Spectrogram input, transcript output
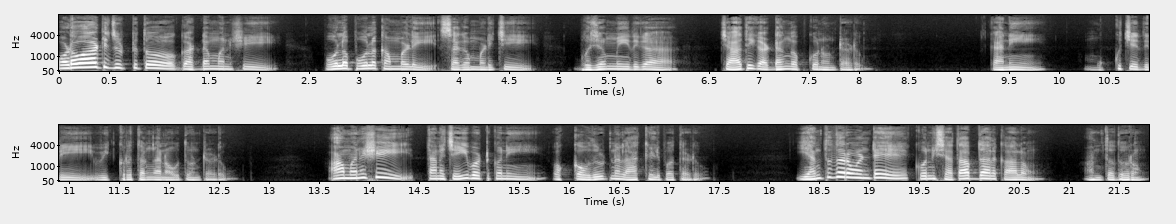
పొడవాటి జుట్టుతో గడ్డం మనిషి పూల పూల కమ్మళి సగం మడిచి భుజం మీదుగా ఛాతికి అడ్డం కప్పుకొని ఉంటాడు. కానీ ముక్కు చెదిరి వికృతంగా నవ్వుతుంటాడు. ఆ మనిషి తన చెయ్యి పట్టుకొని ఒక్క ఉదుటిన లాక్కెళ్ళిపోతాడు. ఎంత దూరం అంటే కొన్ని శతాబ్దాల కాలం అంత దూరం.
